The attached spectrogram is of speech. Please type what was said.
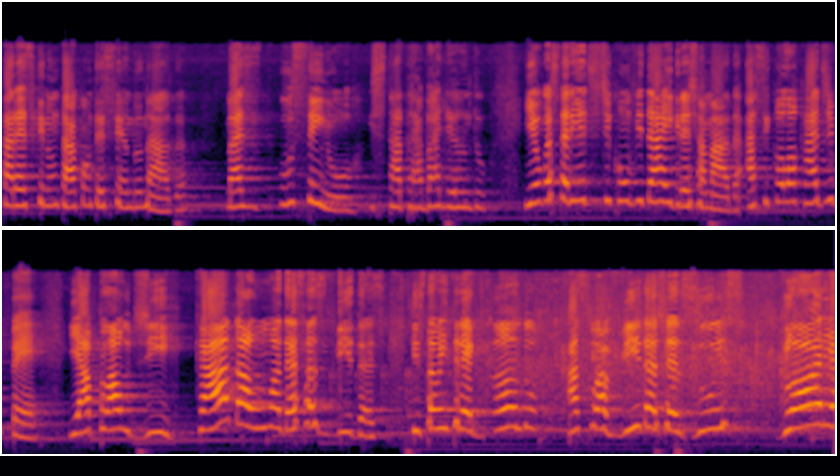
parece que não está acontecendo nada. Mas o Senhor está trabalhando e eu gostaria de te convidar, igreja amada, a se colocar de pé e aplaudir cada uma dessas vidas que estão entregando a sua vida a Jesus. Glória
